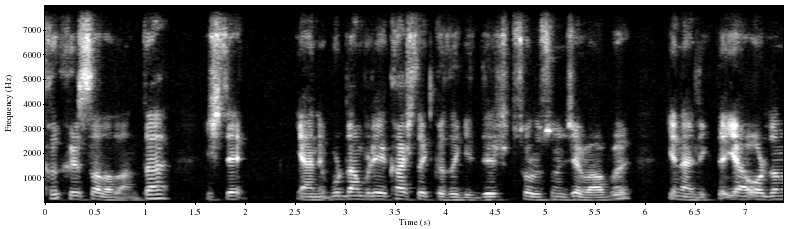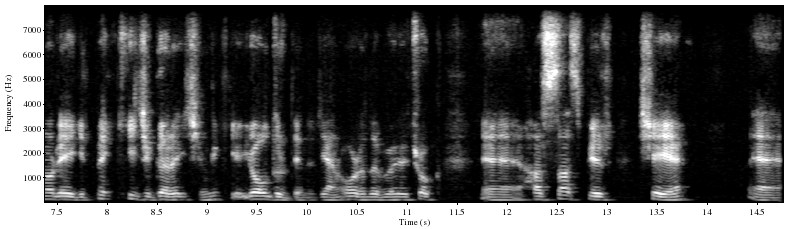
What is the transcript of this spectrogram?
kırsal alanda işte yani buradan buraya kaç dakikada gidilir sorusunun cevabı genellikle ya oradan oraya gitmek iki cigara içimlik yoldur denir. Yani orada böyle çok e, hassas bir şeye e,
